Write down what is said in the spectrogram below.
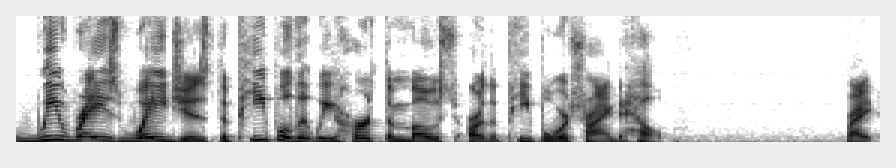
We raise wages, the people that we hurt the most are the people we're trying to help. Right?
